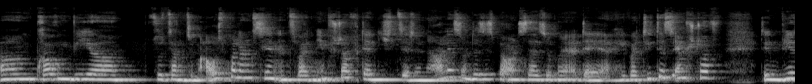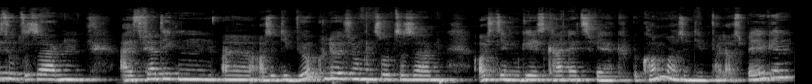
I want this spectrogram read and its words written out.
ähm, brauchen wir sozusagen zum Ausbalancieren einen zweiten Impfstoff, der nicht saisonal ist. Und das ist bei uns also der Hepatitis-Impfstoff, den wir sozusagen als fertigen, äh, also die Wirklösungen sozusagen aus dem GSK-Netzwerk bekommen, also in dem Fall aus Belgien.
